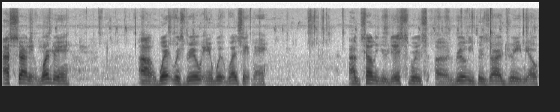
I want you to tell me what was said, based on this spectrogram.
I started wondering uh, what was real and what wasn't, man. I'm telling you, this was a really bizarre dream, yo.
